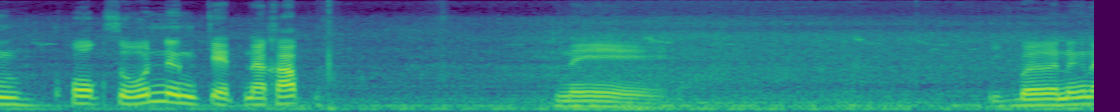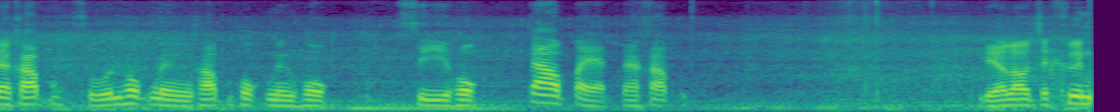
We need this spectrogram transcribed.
391 6017 นะครับ นี่ อีกเบอร์หนึงนะครับ 061ครับ616 4698 นะครับ เดี๋ยวเราจะขึ้น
